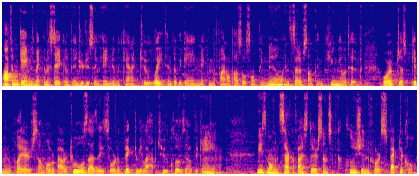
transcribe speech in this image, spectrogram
Often games make the mistake of introducing a new mechanic too late into the game, making the final puzzle something new instead of something cumulative, or just giving the players some overpowered tools as a sort of victory lap to close out the game. These moments sacrifice their sense of conclusion for spectacle,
